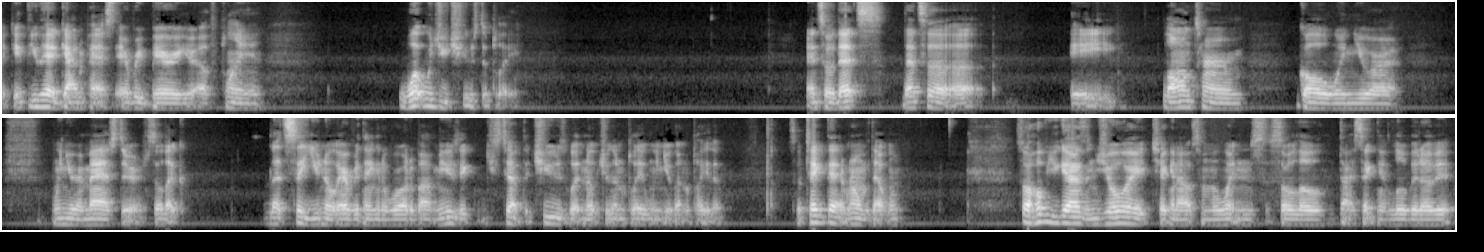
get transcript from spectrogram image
like if you had gotten past every barrier of playing, what would you choose to play? And so that's that's a a, long term goal when you are when you're a master. So like let's say you know everything in the world about music, you still have to choose what notes you're gonna play when you're gonna play them. So take that and run with that one. So I hope you guys enjoyed checking out some of Wynton's solo, dissecting a little bit of it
